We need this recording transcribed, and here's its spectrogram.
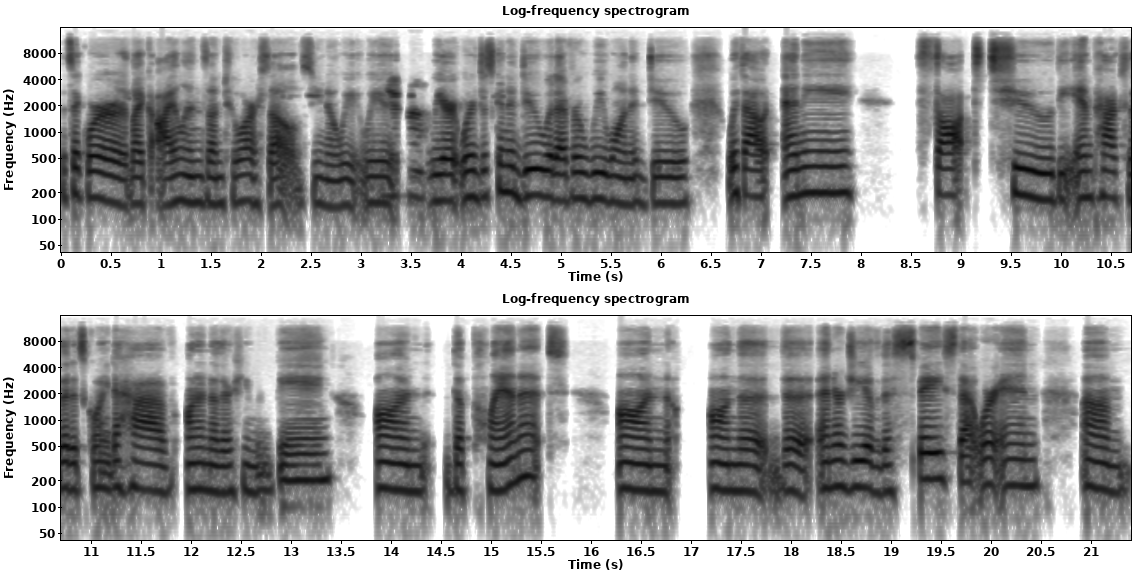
it's like we're like islands unto ourselves you know we we yeah. we're we're just going to do whatever we want to do without any thought to the impact that it's going to have on another human being, on the planet, on on the the energy of the space that we're in. Um,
